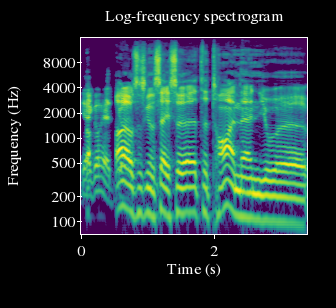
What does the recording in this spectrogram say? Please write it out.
yeah. Uh, go ahead. go I ahead. was just going to say, so at the time, then you were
